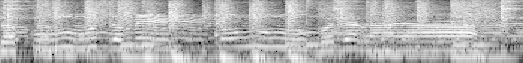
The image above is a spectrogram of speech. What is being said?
ચકુ તમે બદલાયા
